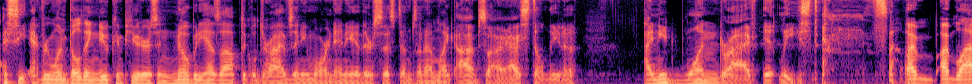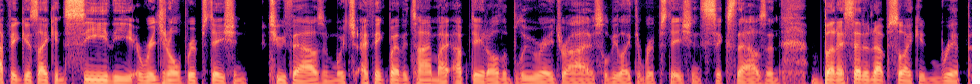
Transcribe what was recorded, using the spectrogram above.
I see everyone building new computers and nobody has optical drives anymore in any of their systems. And I'm like, I'm sorry, I still need a, I need one drive at least. so, I'm I'm laughing because I can see the original RipStation 2000, which I think by the time I update all the Blu-ray drives will be like the RipStation 6000. But I set it up so I could rip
